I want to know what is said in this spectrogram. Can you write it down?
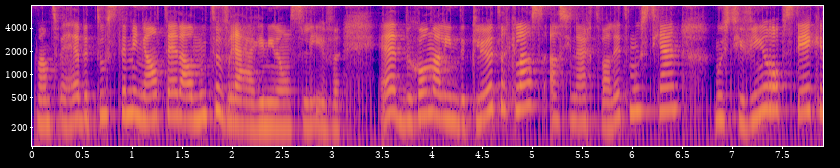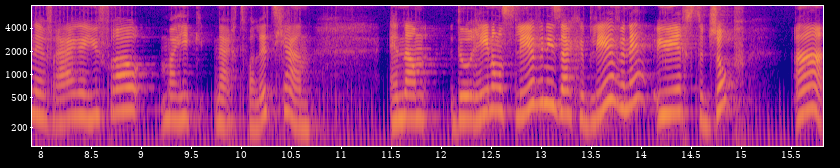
Want we hebben toestemming altijd al moeten vragen in ons leven. Het begon al in de kleuterklas. Als je naar het toilet moest gaan, moest je vinger opsteken en vragen: Juffrouw, mag ik naar het toilet gaan? En dan doorheen ons leven is dat gebleven. Hè? Uw eerste job Ah,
